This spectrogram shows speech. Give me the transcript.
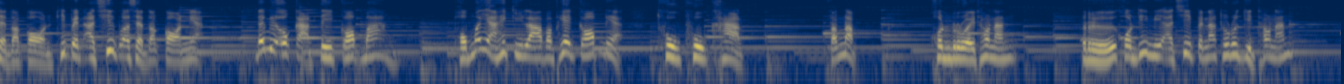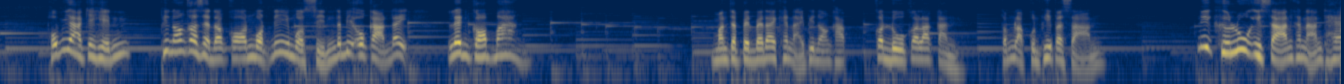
ษตรกรที่เป็นอาชีพเกษตรกรเนี่ยได้มีโอกาสตีกอล์ฟบ้าง ผมไม่อยากให้กีฬาประเภทกอล์ฟเนี่ยถูกผูกขาดสำหรับคนรวยเท่านั้น หรือคนที่มีอาชีพเป็นนักธุรกิจเท่านั้น ผมอยากจะเห็นพี่น้องเกษตรกรหมดหนี้หมดสินได้มีโอกาสได้เล่นกอล์ฟบ้าง มันจะเป็นไปได้แค่ไหนพี่น้องครับ ก็ดูก็แล้วกัน สำหรับคุณพี่ประสาน นี่คือลูกอีสานขนานแท้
